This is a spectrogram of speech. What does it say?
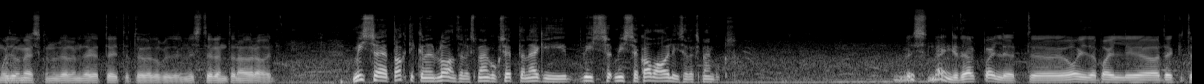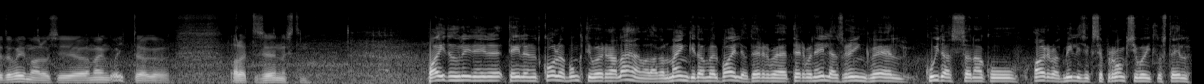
muidu meeskonnal ei ole midagi ette heita, et väga tublid olime, lihtsalt ei löönud täna väravaid. mis see taktikaline plaan selleks mänguks ette nägi, mis, mis see kava oli selleks mänguks? lihtsalt mängida jalgpalli, et äh, hoida palli ja tekitada võimalusi ja mängu võita, aga alati see ei õnnestu Paide tuli neile, teile nüüd kolme punkti võrra lähemale, aga mängida on veel palju, terve, terve neljas ring veel. kuidas sa nagu arvad, milliseks see pronksivõitlus teil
